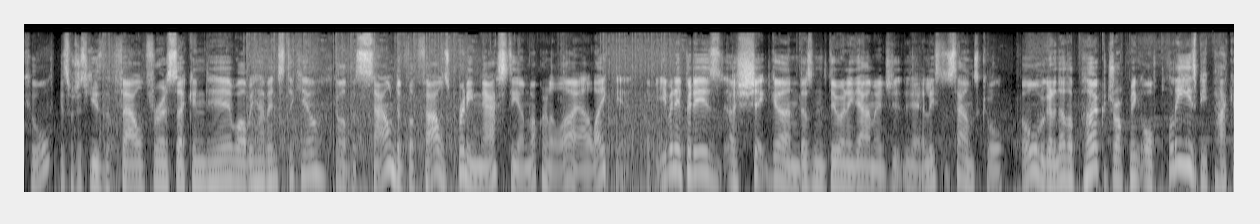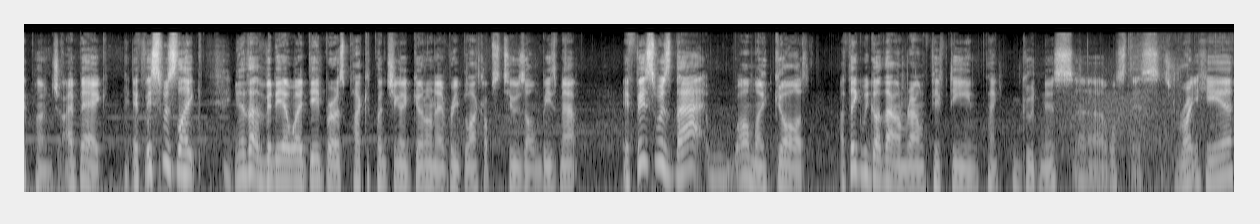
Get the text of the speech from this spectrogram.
Cool. Guess we'll just use the FAL for a second here while we have insta-kill. God, the sound of the FAL's pretty nasty, I'm not gonna lie. I like it. Like, even if it is a shit gun, doesn't do any damage, it, at least it sounds cool. Oh, we got another perk dropping, or please be Pack-a-Punch, I beg. If this was like, you know that video I did where I was Pack-a-Punching a gun on every Black Ops 2 Zombies map? If this was that, oh my god. I think we got that on round 15, thank goodness. Uh, what's this? It's right here.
